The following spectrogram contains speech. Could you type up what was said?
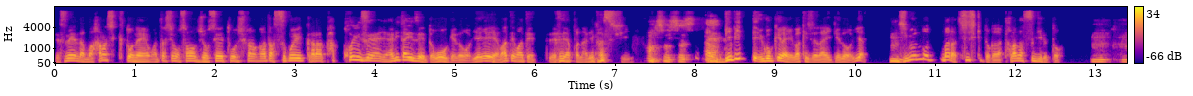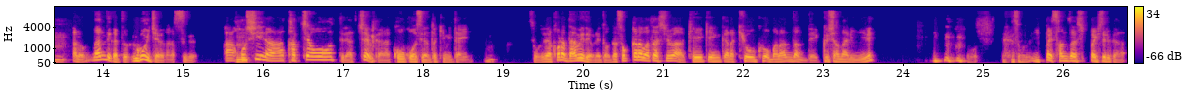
ですね。だまあ話聞くとね、私もその女性投資家の方すごいからかっこいいぜ、やりたいぜと思うけど、いやいやいや、待て待てってやっぱなりますし、そうそうそうね。ビビって動けないわけじゃないけど、いや、うん自分のまだ知識とかが足らなすぎると、うん。うん。あの、なんでかと動いちゃうからすぐ。あ、うん欲しいな、買っちゃおうってやっちゃうから、高校生の時みたいにうん。そう。いや、これはダメだよねと。そこから私は経験から教訓を学んだんで、愚者なりにね。そう いっぱい散々失敗してるから。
